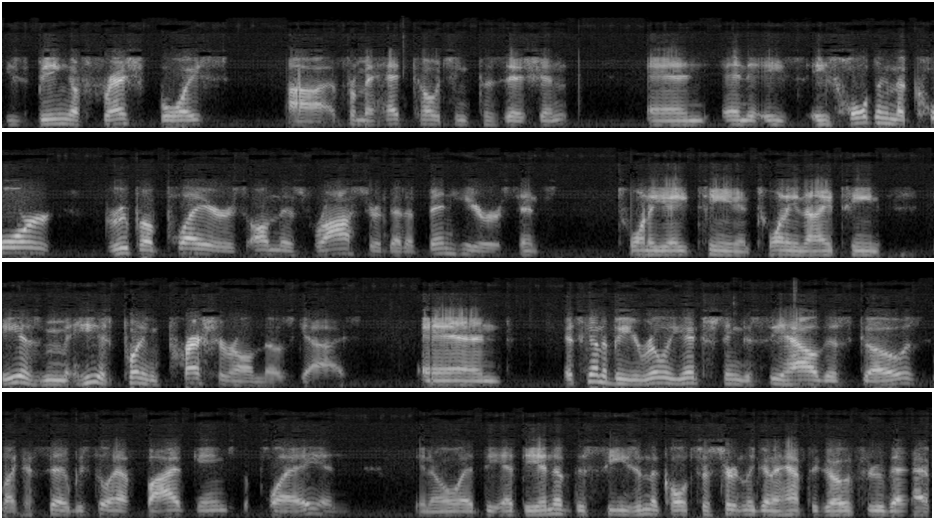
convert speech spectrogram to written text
He's being a fresh voice uh, from a head coaching position, and and he's he's holding the core group of players on this roster that have been here since 2018 and 2019. He is he is putting pressure on those guys, and it's going to be really interesting to see how this goes. Like I said, we still have five games to play, and you know at the at the end of the season, the Colts are certainly going to have to go through that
